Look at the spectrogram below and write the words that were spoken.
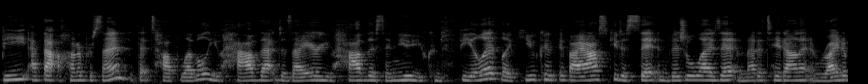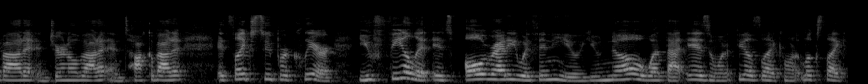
be at that 100% at that top level. You have that desire. You have this in you. You can feel it. Like you can if i ask you to sit and visualize it and meditate on it and write about it and journal about it and talk about it it's like super clear. You feel it. It's already within you. You know what that is and what it feels like and what it looks like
